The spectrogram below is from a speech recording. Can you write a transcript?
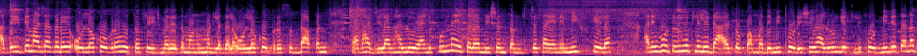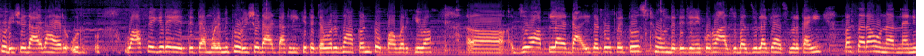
आता इथे माझ्याकडे ओलं खोबरं होतं फ्रीजमध्ये तर म्हणून म्हटलं त्याला ओलं खोबरं सुद्धा आपण या भाजीला घालूया. आणि पुन्हा हे सगळं मिश्रण चमच्याच्या साह्याने मिक्स केलं. आणि घोटून घेतलेली डाळ टोपामध्ये मी थोडीशी घालून घेतली. फोडणी देताना थोडीशी डाळ बाहेर उर वाफ वगैरे येते त्यामुळे मी थोडीशी डाळ टाकली की त्याच्यावर झाकण टोपावर किंवा जो आपला डाळीचा टोप आहे तोच ठेवून देते जेणेकरून आजूबाजूला गॅसवर काही पसारा होणार नाही आणि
